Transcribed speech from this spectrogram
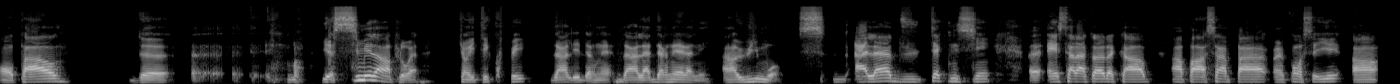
on parle de... Euh, bon, il y a 6 000 emplois qui ont été coupés dans, les dernières, dans la dernière année, en huit mois, allant du technicien euh, installateur de câbles en passant par un conseiller en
